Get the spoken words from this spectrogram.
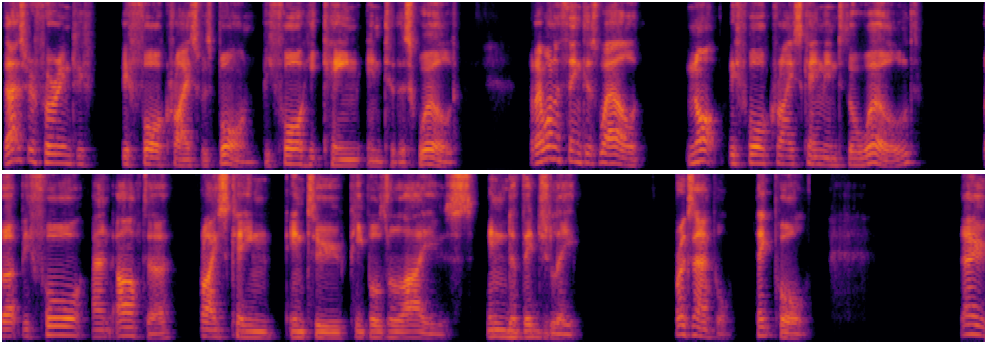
that's referring to before Christ was born, before he came into this world. But I want to think as well, not before Christ came into the world, but before and after Christ came into people's lives individually. For example, take Paul. Now,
